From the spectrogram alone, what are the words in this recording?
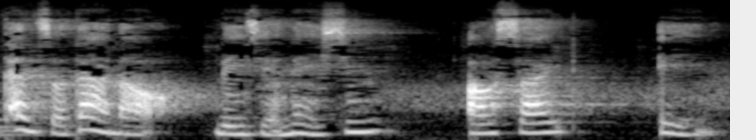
探索大脑，理解内心，Outside In。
